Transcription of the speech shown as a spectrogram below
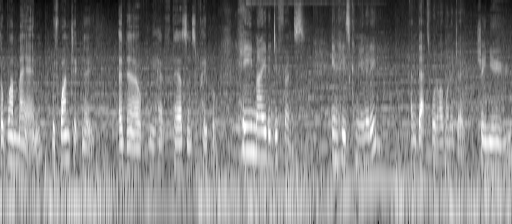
that one man with one technique and now we have thousands of people. He made a difference in his community and that's what I want to do. She knew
